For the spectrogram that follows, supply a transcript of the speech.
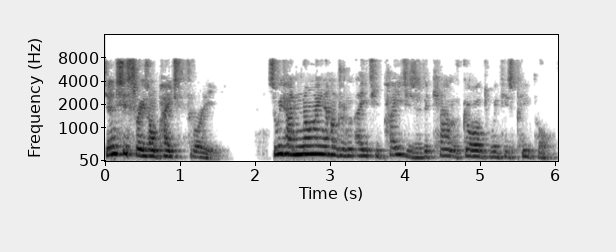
Genesis 3 is on page 3. So we've had 980 pages of the account of God with his people.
